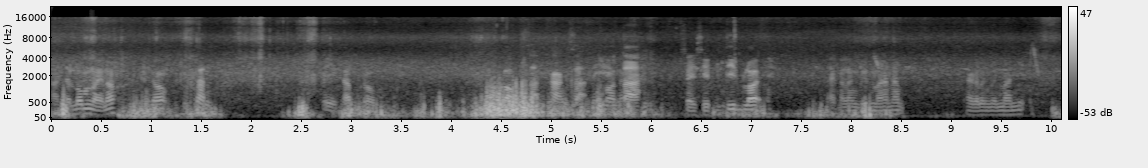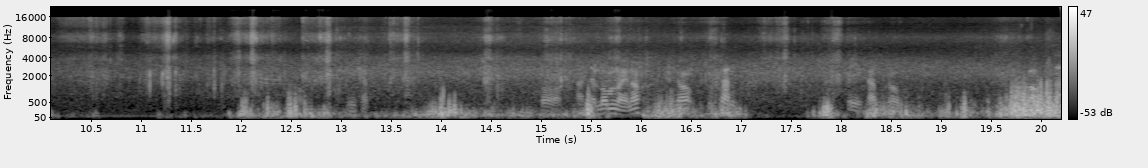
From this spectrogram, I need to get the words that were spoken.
อาจจะล้มหน่อยเนาะพี่น้องทุกท่านนี่ครับผมรอบสระ ข้างสระนี่ก็ตาใส่เสร็จเรียบร้อยแต่กำลังเดินมานะครับแต่กำลังเดินมานี่นี่ครับ ก็อาจจะล้มหน่อยเนาะพี่น้องทุกท่านนี่ครับผมรอบสระ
